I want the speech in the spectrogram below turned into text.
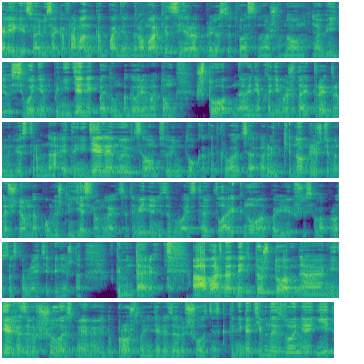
коллеги, с вами Саков Роман, компания Admiral Markets я рад приветствовать вас на нашем новом э, видео. Сегодня понедельник, поэтому поговорим о том, что э, необходимо ожидать трейдерам, инвесторам на этой неделе, ну и в целом обсудим то, как открываются рынки. Но прежде чем мы начнем, напомню, что если вам нравится это видео, не забывайте ставить лайк, ну а появившиеся вопросы оставляйте, конечно, в комментариях. А важно отметить то, что э, неделя завершилась, ну я имею в виду прошлая неделя завершилась несколько негативной зоне и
